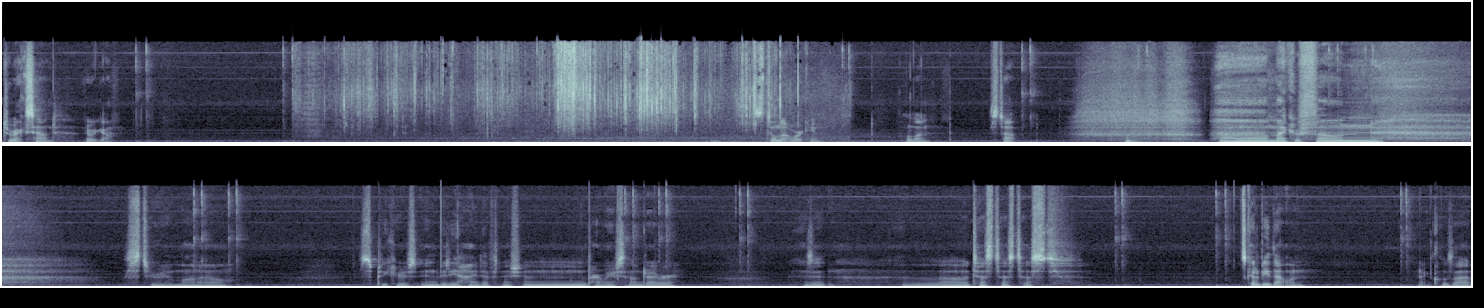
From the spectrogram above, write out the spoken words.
Direct sound. There we go. Still not working. Hold on. Stop. Uh, microphone. Stereo mono. speakers, NVIDIA high definition, primary sound driver. Is it? Uh, test, test, test. It's got to be that one. Close that.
